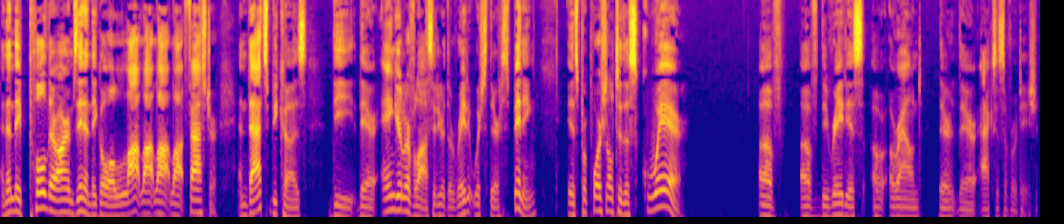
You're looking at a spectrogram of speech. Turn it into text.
and then they pull their arms in and they go a lot lot lot lot faster and that's because the their angular velocity or the rate at which they're spinning is proportional to the square of of the radius around their their axis of rotation.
